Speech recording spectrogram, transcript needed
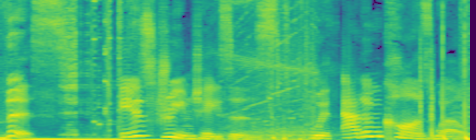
This is Dream Chasers with Adam Carswell.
